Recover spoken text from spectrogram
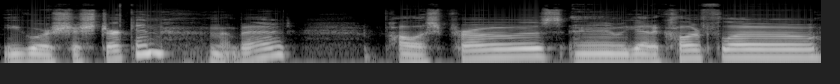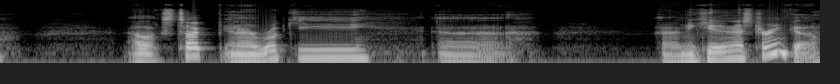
Igor Shesterkin, not bad. Polish Pros, and we got a color flow. Alex Tuch, and our rookie, uh, uh, Nikita Nesterenko.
